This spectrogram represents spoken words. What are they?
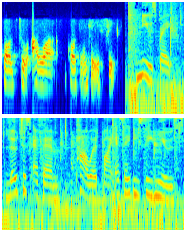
calls to our call center is free. Newsbreak, Lotus FM, powered by SABC News.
